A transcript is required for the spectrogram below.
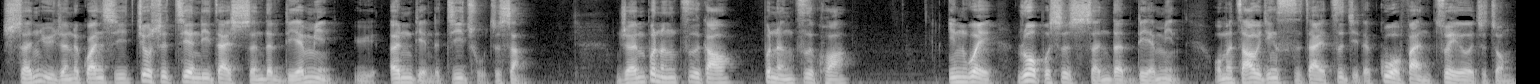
神与人的关系就是建立在神的怜悯与恩典的基础之上。人不能自高，不能自夸，因为若不是神的怜悯，我们早已经死在自己的过犯罪恶之中。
